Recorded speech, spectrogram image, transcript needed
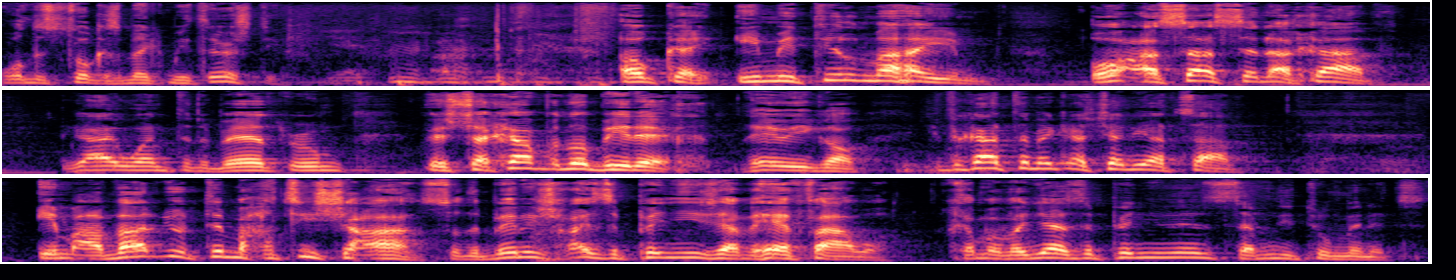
All this talk is making me thirsty. okay, imitil mayim or asa serachav. The guy went to the bathroom. Here we go. He forgot to make a asher yatzar. So the Ben Ish opinion is you have a half hour. Hacham Ovadia's opinion is 72 minutes.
